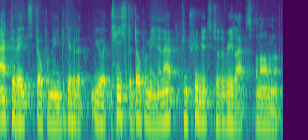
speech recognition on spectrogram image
activates dopamine to give it a, you a taste of dopamine, and that contributes to the relapse phenomenon.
